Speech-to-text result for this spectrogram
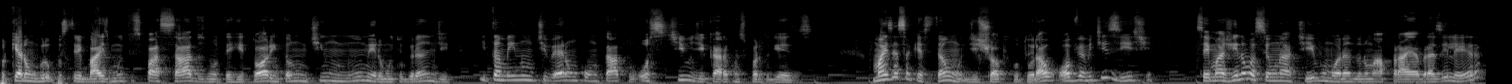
porque eram grupos tribais muito espaçados no território, então não tinham um número muito grande e também não tiveram um contato hostil de cara com os portugueses. Mas essa questão de choque cultural, obviamente, existe. Você imagina você um nativo morando numa praia brasileira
